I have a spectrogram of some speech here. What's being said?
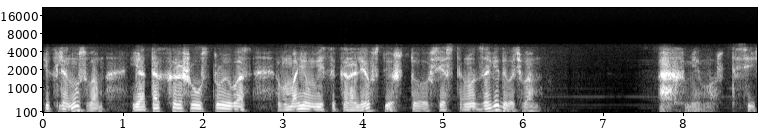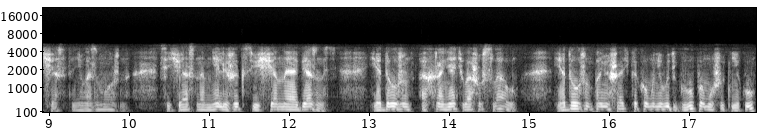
и, клянусь вам, я так хорошо устрою вас в моем вице-королевстве, что все станут завидовать вам». «Ах, милорд, сейчас это невозможно. Сейчас на мне лежит священная обязанность. Я должен охранять вашу славу. Я должен помешать какому-нибудь глупому шутнику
